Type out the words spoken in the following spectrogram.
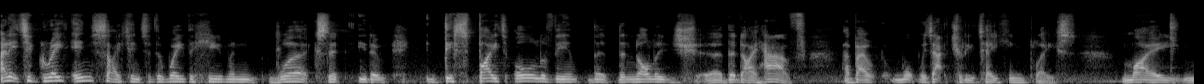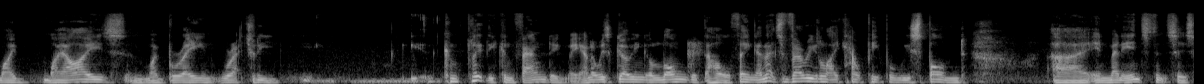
and, it's a great insight into the way the human works. That you know, despite all of the the, the knowledge uh, that I have about what was actually taking place, my my my eyes and my brain were actually completely confounding me, and I was going along with the whole thing. And that's very like how people respond uh, in many instances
